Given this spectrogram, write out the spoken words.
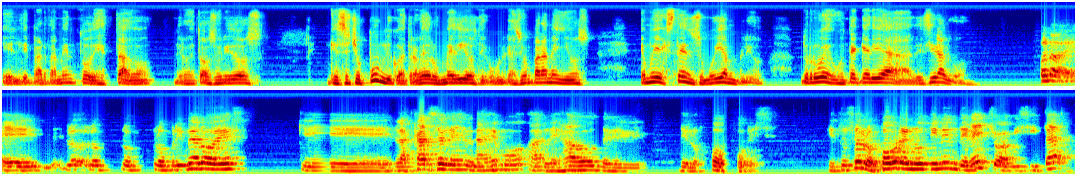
el Departamento de Estado de los Estados Unidos, que se ha hecho público a través de los medios de comunicación panameños, es muy extenso, muy amplio. Rubén, ¿usted quería decir algo? Bueno, eh, lo, primero es que las cárceles las hemos alejado de, los pobres. Entonces los pobres no tienen derecho a visitar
